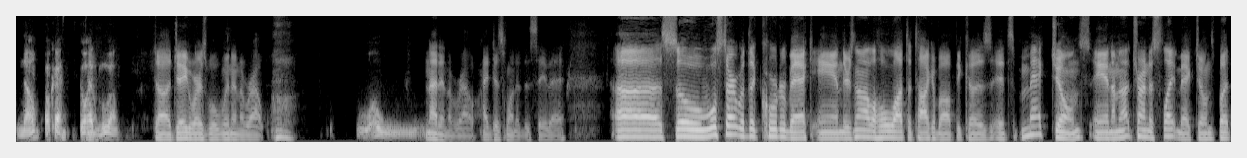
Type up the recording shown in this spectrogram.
No. Okay, go ahead. No. Move on. uh, Jaguars will win in a route. Whoa. Not in a route. I just wanted to say that. Uh, so we'll start with the quarterback, and there's not a whole lot to talk about because it's Mac Jones, and I'm not trying to slight Mac Jones, but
